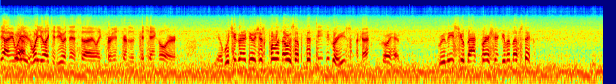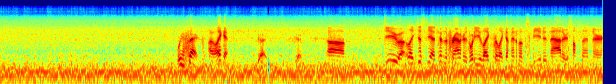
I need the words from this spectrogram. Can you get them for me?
Yeah, I mean, what do you what do you like to do in this, uh, like for in terms of pitch angle or? Yeah, what you're going to do is just pull the nose up 15 degrees. Okay. Go ahead. Release your back pressure and give it left stick. What do you think? I like it. Good. Good. Um, do you uh, like just yeah in terms of parameters? What do you like for like a minimum speed in that or something or?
